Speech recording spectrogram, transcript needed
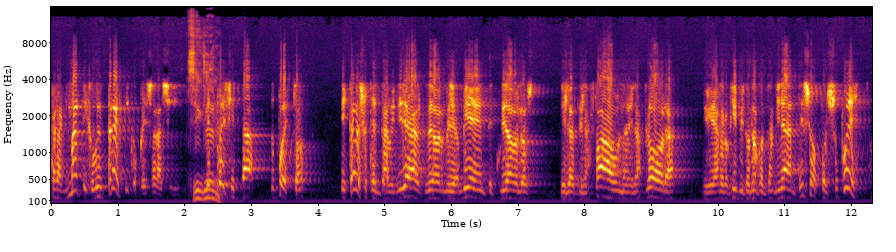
pragmático, muy práctico pensar así. Sí, claro. Después está, supuesto, está la sustentabilidad, el cuidado del medio ambiente, el cuidado de, los, de, la, de la fauna, de la flora, eh, agroquímico no contaminante, eso por supuesto.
